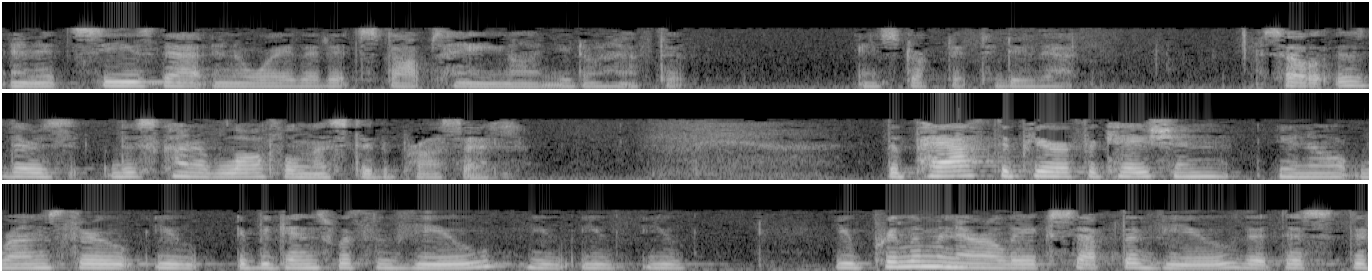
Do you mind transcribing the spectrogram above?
And it sees that in a way that it stops hanging on. You don't have to instruct it to do that. So there's this kind of lawfulness to the process the path to purification, you know, runs through you. It begins with the view. You you you you preliminarily accept the view that this the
